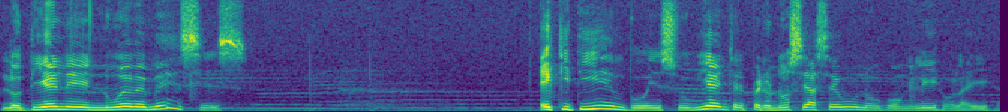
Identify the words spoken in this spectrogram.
lo tiene nueve meses, X tiempo en su vientre, pero no se hace uno con el hijo o la hija.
